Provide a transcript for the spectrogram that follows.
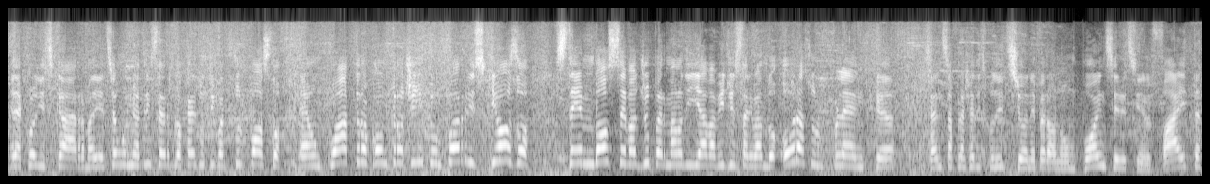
ed è quello di Scar, ma direzione Fulmina Triste per bloccare tutti quanti sul posto, è un 4 contro 5 un po' rischioso, Stenbosse va giù per mano di Yava, Vigi sta arrivando ora sul flank, senza flash a disposizione però non può inserirsi nel fight,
